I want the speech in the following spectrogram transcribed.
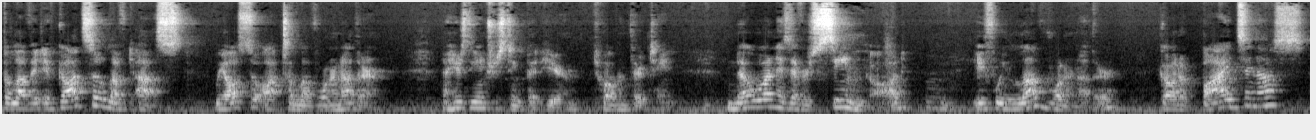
Beloved, if God so loved us, we also ought to love one another. Now, here's the interesting bit here 12 and 13. No one has ever seen God. If we love one another, God abides in us,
